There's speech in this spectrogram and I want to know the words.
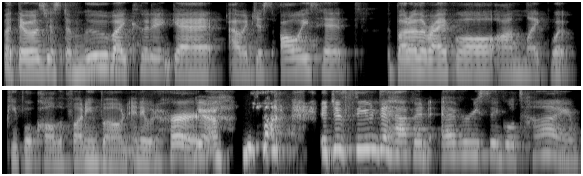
But there was just a move I couldn't get. I would just always hit the butt of the rifle on like what people call the funny bone and it would hurt. Yeah. it just seemed to happen every single time.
